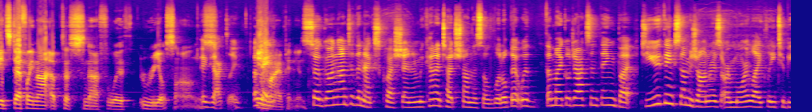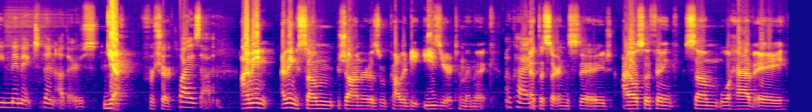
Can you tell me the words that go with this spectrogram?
it's definitely not up to snuff with real songs. Exactly. In my opinion. So going on to the next question, and we kind of touched on this a little bit with the Michael Jackson thing, but do you think some genres are more likely to be mimicked than others? Yeah, for sure. Why is that? I mean, I think some genres would probably be easier to mimic Okay. at the certain stage. I also think some will have a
